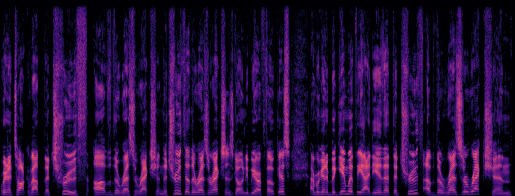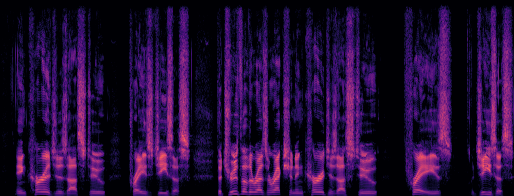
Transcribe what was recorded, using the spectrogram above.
We're going to talk about the truth of the resurrection. The truth of the resurrection is going to be our focus, and we're going to begin with the idea that the truth of the resurrection encourages us to praise Jesus. The truth of the resurrection encourages us to praise Jesus.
